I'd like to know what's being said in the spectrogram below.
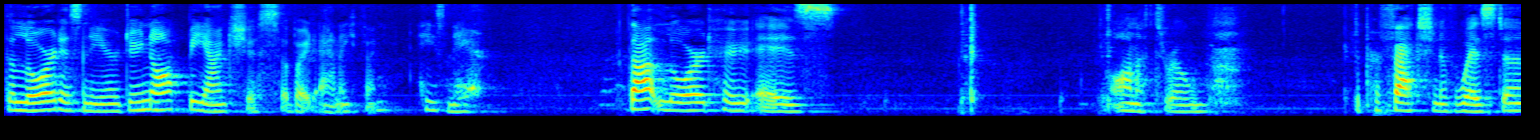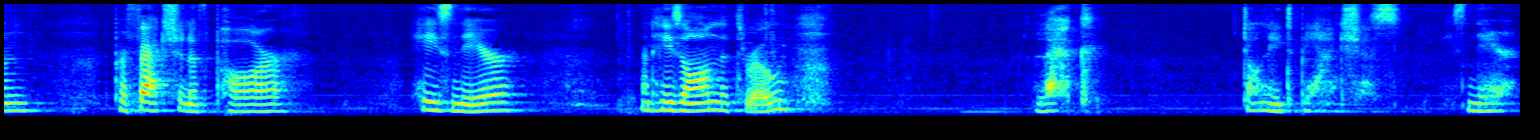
The Lord is near. Do not be anxious about anything. He's near. That Lord who is on a throne, the perfection of wisdom, perfection of power, He's near and He's on the throne. Look, don't need to be anxious. He's near.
